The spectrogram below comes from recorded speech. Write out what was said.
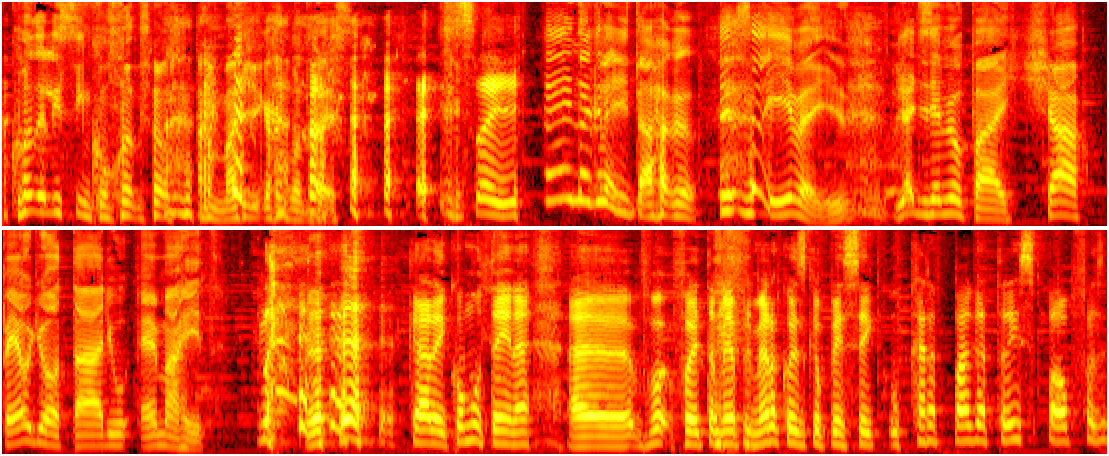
E quando eles se encontram, a mágica acontece. É isso aí. É inacreditável. É isso aí, velho. Já dizia meu pai, chapéu de otário é marreta. Cara, e como tem, né? É, fo- foi também a primeira coisa que eu pensei. O cara paga três pau pra fazer.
